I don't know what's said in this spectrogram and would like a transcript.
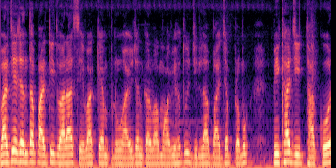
ભારતીય જનતા પાર્ટી દ્વારા સેવા કેમ્પનું આયોજન કરવામાં આવ્યું હતું. જિલ્લા ભાજપ પ્રમુખ ભીખાજી ઠાકોર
